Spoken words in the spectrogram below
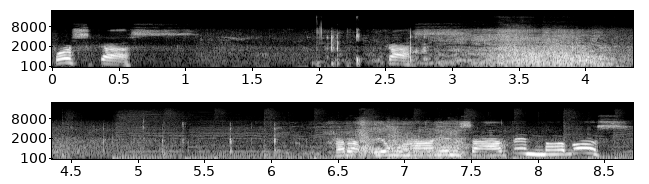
First cast. Cast. Harap yung hangin sa atin mga boss.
